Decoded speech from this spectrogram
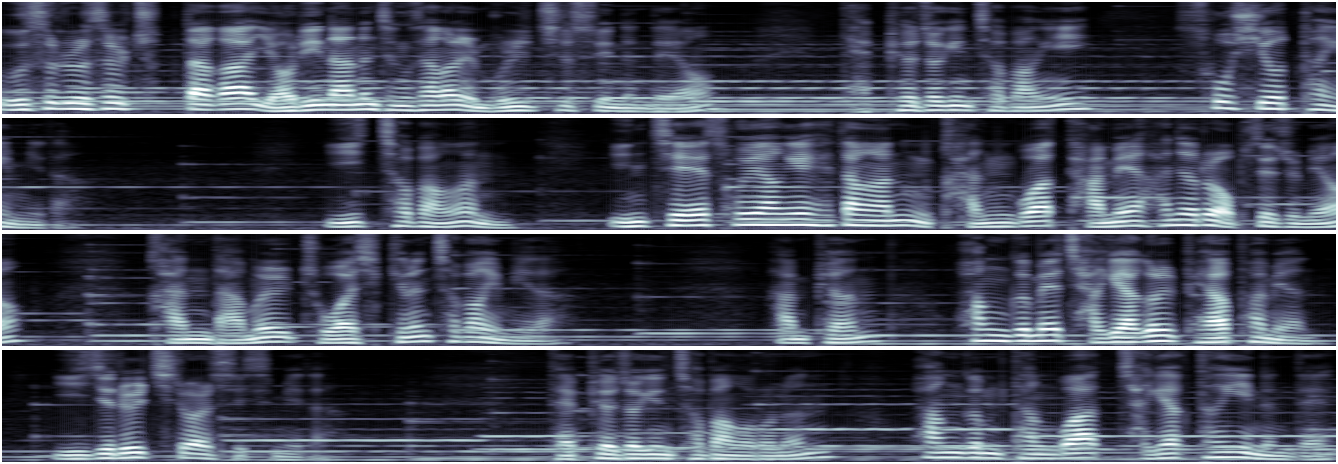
으슬으슬 춥다가 열이 나는 증상을 물리칠 수 있는데요. 대표적인 처방이 소시오탕입니다. 이 처방은 인체의 소양에 해당하는 간과 담의 한열을 없애주며 간담을 조화시키는 처방입니다. 한편 황금의 작약을 배합하면 이지를 치료할 수 있습니다. 대표적인 처방으로는 황금탕과 작약탕이 있는데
